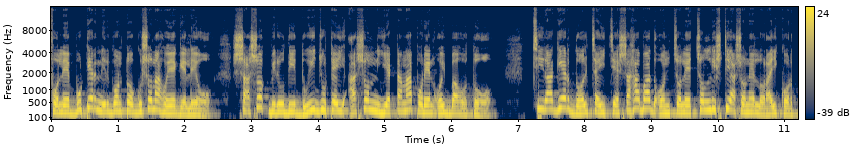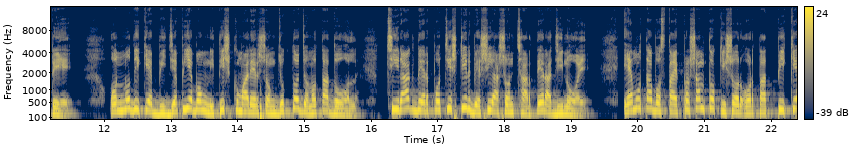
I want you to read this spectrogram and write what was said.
ফলে বুটের নির্ঘণ্ট ঘোষণা হয়ে গেলেও শাসক বিরোধী দুই জুটেই আসন নিয়ে টানা পড়েন অব্যাহত। চিরাগের দল চাইছে শাহাবাদ অঞ্চলে চল্লিশটি আসনে লড়াই করতে। অন্যদিকে বিজেপি এবং নীতিশ কুমারের সংযুক্ত জনতা দল চিরাগদের পঁচিশটির বেশি আসন ছাড়তে রাজি নয়। এমতাবস্থায় প্রশান্ত কিশোর অর্থাৎ পিকে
